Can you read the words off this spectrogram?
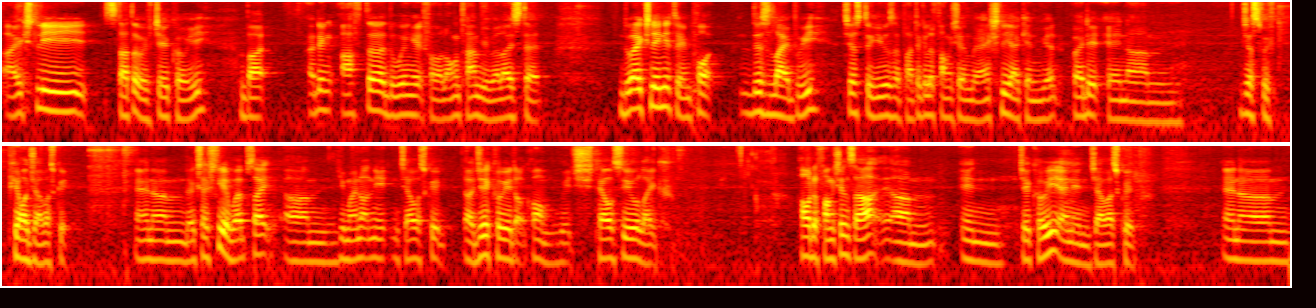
I actually started with jQuery, but I think after doing it for a long time, you realize that do I actually need to import this library just to use a particular function where actually I can write it in um, just with pure JavaScript. And um, there's actually a website. Um, you might not need JavaScript, uh, jQuery.com, which tells you like how the functions are um, in jQuery and in JavaScript. And um,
